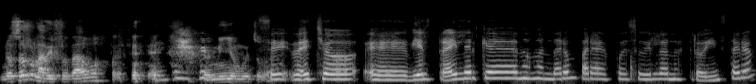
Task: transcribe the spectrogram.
nosotros la disfrutamos, los niños mucho más. Sí, de hecho eh, vi el tráiler que nos mandaron para después subirlo a nuestro Instagram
